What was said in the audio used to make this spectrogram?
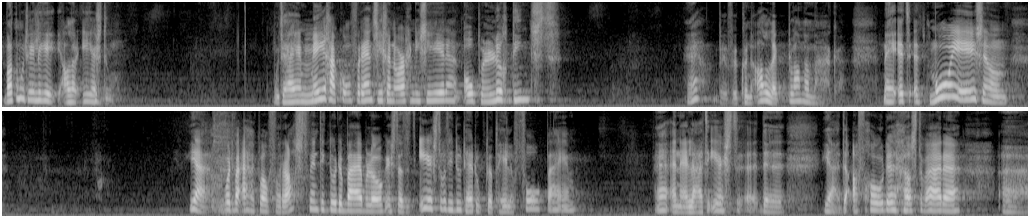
wat moeten jullie allereerst doen? Moet hij een megaconferentie gaan organiseren, een openluchtdienst? We, kunnen allerlei plannen maken. Nee, het, het mooie is, en dan ja, worden we eigenlijk wel verrast, vind ik, door de Bijbel ook, is dat het eerste wat hij doet, hij roept dat hele volk bij hem. en hij laat eerst eh, de, ja, de afgoden, als het ware, uh,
